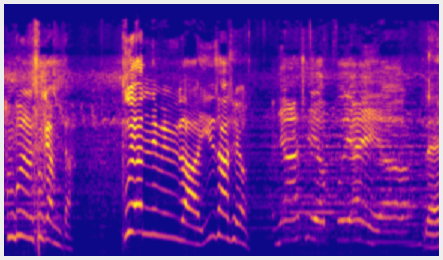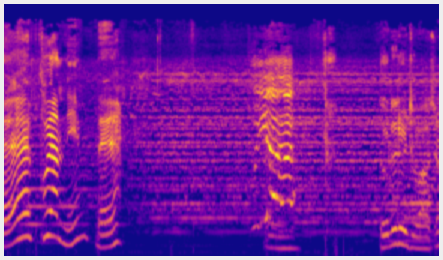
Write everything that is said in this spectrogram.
한 분을 소개합니다. 뿌야님입니다. 인사하세요. 안녕하세요, 뿌야예요. 네, 뿌야님. 네. 뿌야! 노래를 좋아하죠.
